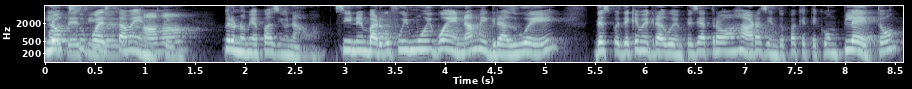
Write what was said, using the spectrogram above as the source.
lo supuestamente, pero no me apasionaba. Sin embargo, fui muy buena, me gradué. Después de que me gradué, empecé a trabajar haciendo paquete completo.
